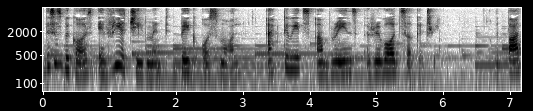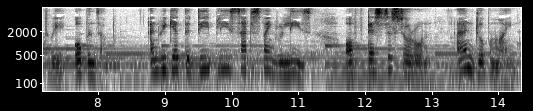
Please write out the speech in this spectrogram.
This is because every achievement big or small activates our brain's reward circuitry. The pathway opens up and we get the deeply satisfying release of testosterone and dopamine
